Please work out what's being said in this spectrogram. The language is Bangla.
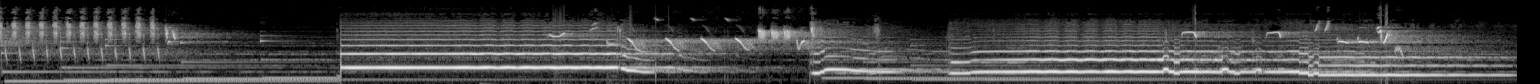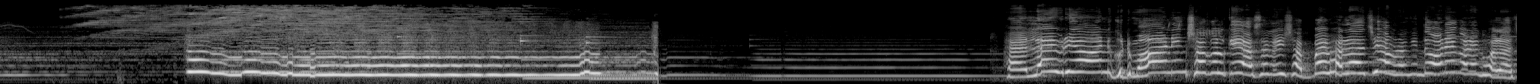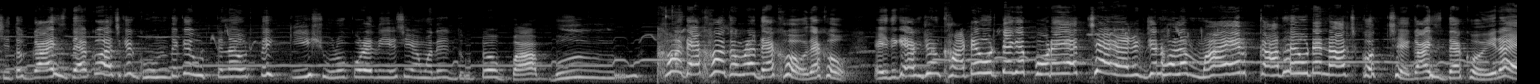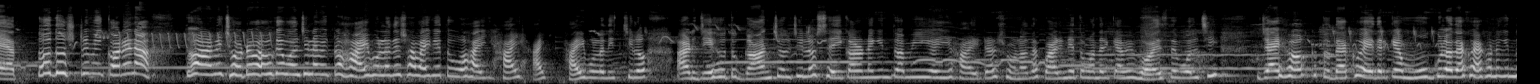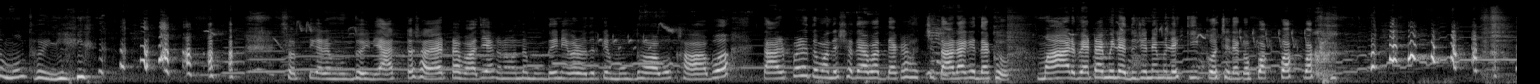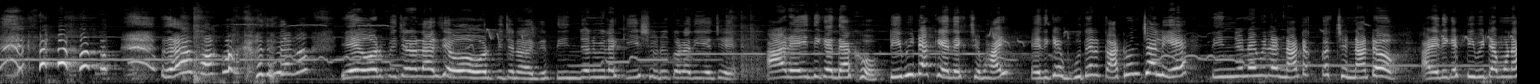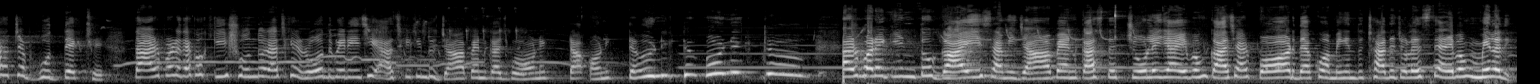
チチチチチチ আশা করি সবাই ভালো আছে, আমরা কিন্তু অনেক অনেক ভালো আছি। তো গাইস দেখো আজকে ঘুম থেকে উঠতে না উঠতে কি শুরু করে দিয়েছি আমাদের দুটো বাবু দেখো দেখো, তোমরা দেখো দেখো। এইদিকে একজন খাটে উঠতে গিয়ে পড়ে যাচ্ছে আর আরেকজন হলো মায়ের কাঁধে উঠে নাচ করছে। গাইস দেখো, এরা এত দুষ্টুমি করে না। তো আমি ছোট বাবুকে বলছিলাম, একটু হাই বলে দে সবাইকে। তো হাই হাই হাই হাই বলে দিচ্ছিল। আর যেহেতু গান চলছিল, সেই কারণে কিন্তু আমি এই হাইটা শোনাতে পারিনি। তোমাদেরকে আমি ভয়েসে বলছি। যাই হোক, তো দেখো, এদেরকে মুখগুলো দেখো, এখনও কিন্তু মুখ ধুইনি। সত্যিকারের মুখ ধুইনি আটটা, সাড়ে আটটা বাজে, এখনও মধ্যে মুখ ধুইনি এবার ওদেরকে মুখ ধোয়াবো খাওয়াবো। তারপরে তোমাদের সাথে আবার দেখা হচ্ছে। তার আগে দেখো, মা আর বেটা মিলে, দুজনে মিলে কি করছে দেখো, পক পক পক। পক পক দেখো। এ ওর পিছনে লাগছে, ও ওর পিছনে লাগছে। তিনজন মিলে কি শুরু করে দিয়েছে। আর এইদিকে দেখো, টিভিটা কে দেখছে ভাই? এদিকে ভূতের কার্টুন চালিয়ে তিনজনে মিলে নাটক করছে, নাটক। আর এদিকে টিভিটা মনে হচ্ছে ভূত দেখছে। তারপরে দেখো কি সুন্দর আজকে রোদ বেরিয়েছি, আজকে কিন্তু জামা প্যান্ট কাচবো অনেকটা অনেকটা অনেকটা অনেকটা। তারপরে কিন্তু গাইস আমি জামা প্যান্ট কাচতে চলে যাই এবং কাচার পর দেখো আমি কিন্তু ছাদে চলে এসেছি আর এবং মেলে দিই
